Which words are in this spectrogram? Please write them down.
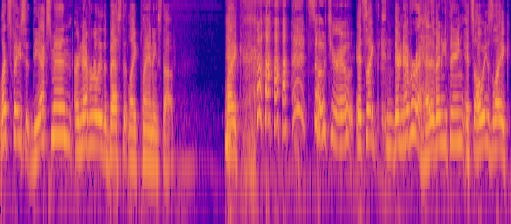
Let's face it, the X Men are never really the best at like planning stuff. Like, So true. it's like they're never ahead of anything. It's always like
